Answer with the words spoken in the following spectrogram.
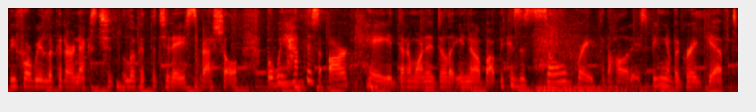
before we look at our next look at the today's special. But we have this arcade that I wanted to let you know about because it's so great for the holidays. Speaking of a great gift,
